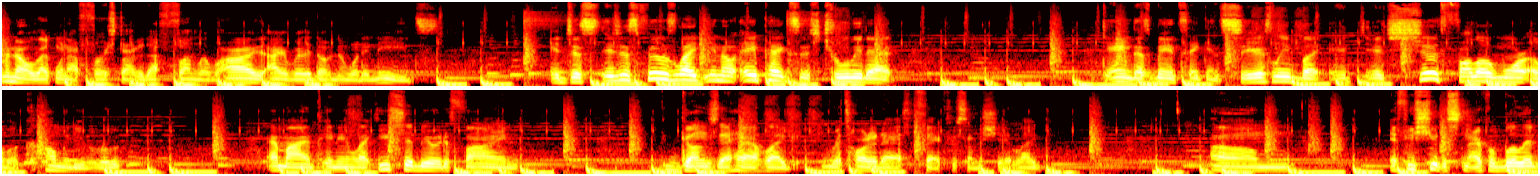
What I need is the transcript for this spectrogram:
You know, like when I first started that fun level, I, I really don't know what it needs. It just it just feels like you know Apex is truly that game that's being taken seriously, but it, it should follow more of a comedy route, in my opinion. Like you should be able to find guns that have like retarded ass effects or some shit. Like um if you shoot a sniper bullet,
